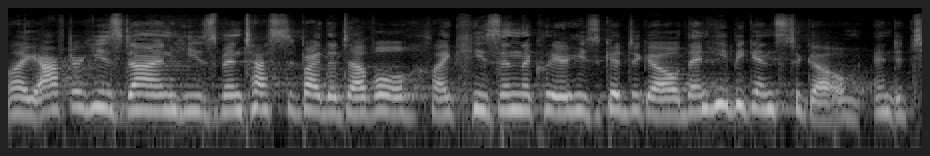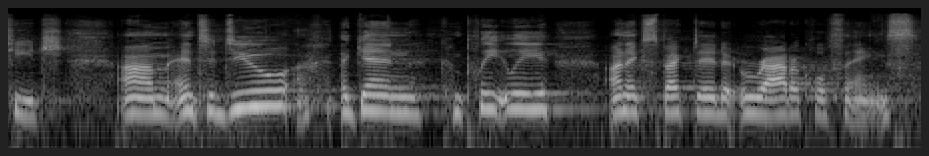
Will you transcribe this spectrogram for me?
like after he's done, he's been tested by the devil, like he's in the clear, he's good to go, then he begins to go and to teach um, and to do, again, completely unexpected, radical things.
